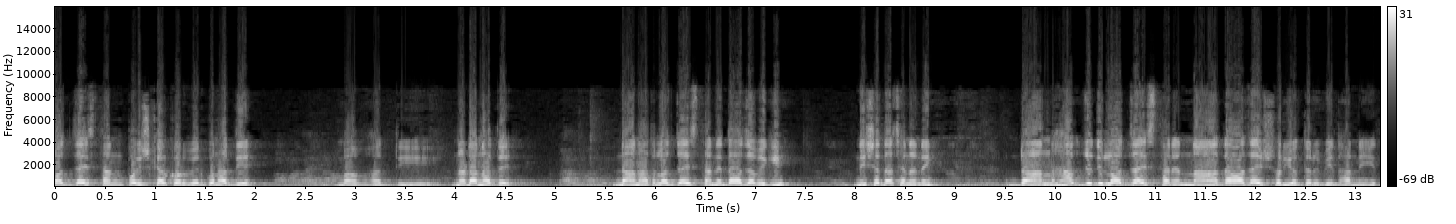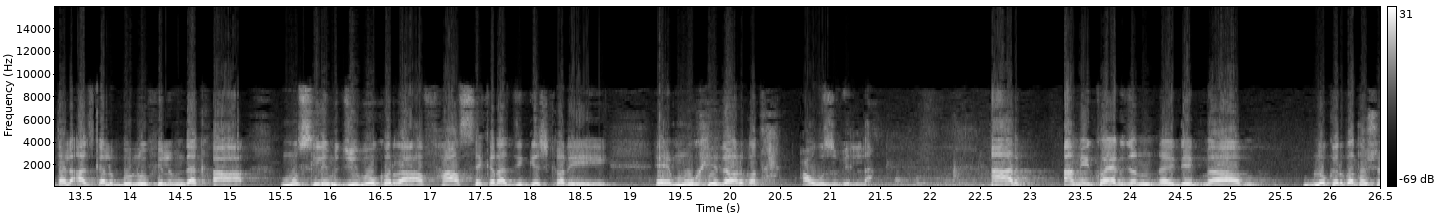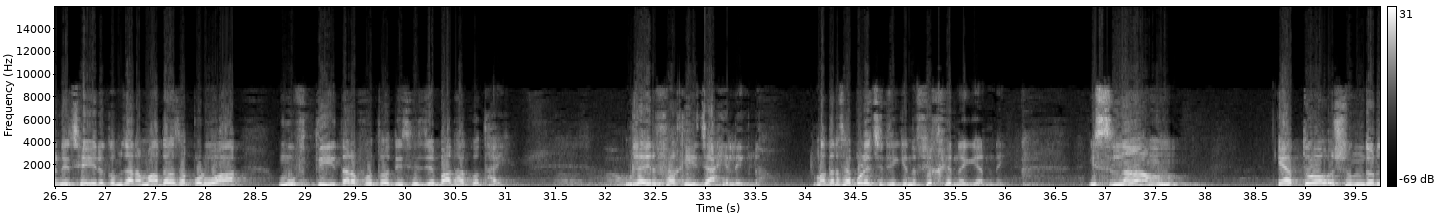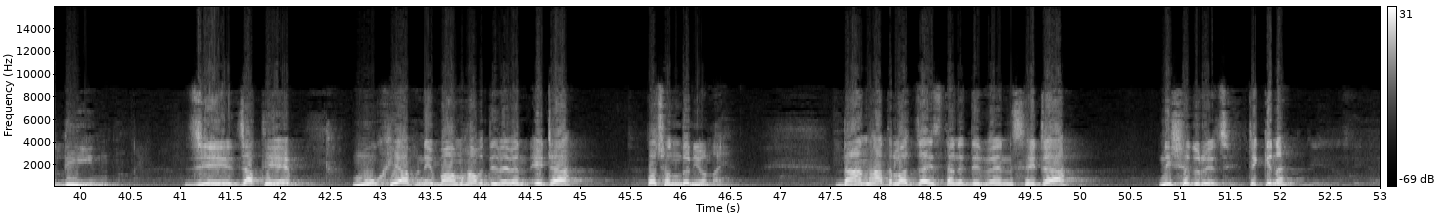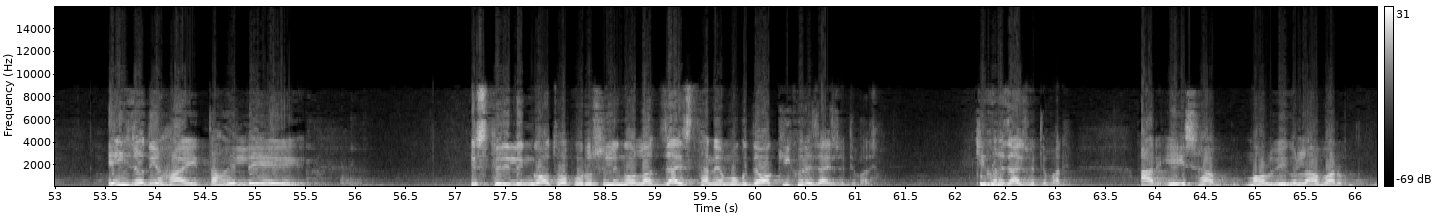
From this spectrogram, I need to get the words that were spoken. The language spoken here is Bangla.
লজ্জা স্থান পরিষ্কার করবেন। কোন হাত দিয়ে? বাম হাত দিয়ে। না, ডান হাতে? ডান হাত লজ্জা স্থানে দেওয়া যাবে কি? নিষেধ আছে না নেই? ডান হাত যদি লজ্জা স্থানে না দেওয়া যায় শরীয়তের বিধানে, তাহলে আজকাল ব্লু ফিল্ম দেখা। মুসলিম যুবকরা ফাসেকরা জিজ্ঞেস করে মুখে দেওয়ার কথা? আউজবিল্লা আর আমি কয়েকজন লোকের কথা শুনেছি, এরকম যারা মাদ্রাসা পড়ুয়া, মুফতি, তারা ফটো দিছে যে বাধা কোথায়? গাইর ফাঁকি, জাহেল এগুলো। মাদ্রাসা পড়েছে ঠিক কিন্তু ফিখে নেই, জ্ঞান নেই। ইসলাম এত সুন্দর দিন যে যাতে মুখে আপনি বাম হাত দেবেন, এটা পছন্দনীয় নয়। ডান হাত লজ্জা স্থানে দেবেন, সেটা নিষেধ রয়েছে, ঠিক কিনা? এই যদি হয়, তাহলে স্ত্রীলিঙ্গ অথবা পুরুষ লিঙ্গ লজ্জা স্থানে মুখ দেওয়া কি করে জায়জ হতে পারে? কি করে জায়জ হতে পারে? আর এই সব মৌলবীগুলো আবার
